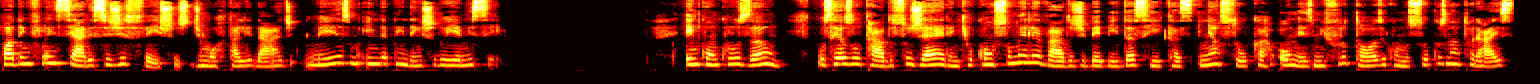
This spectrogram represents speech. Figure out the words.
podem influenciar esses desfechos de mortalidade, mesmo independente do IMC. Em conclusão, os resultados sugerem que o consumo elevado de bebidas ricas em açúcar ou mesmo em frutose, como sucos naturais,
